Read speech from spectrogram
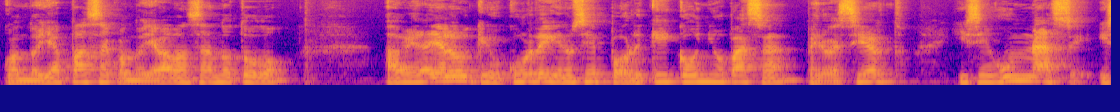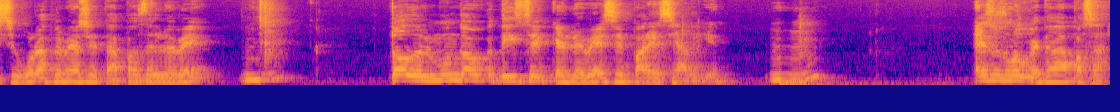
cuando ya pasa, cuando ya va avanzando todo, a ver, hay algo que ocurre que no sé por qué coño pasa, pero es cierto. y según nace y según las primeras etapas del bebé, todo el mundo dice que el bebé se parece a alguien. Eso es algo que te va a pasar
